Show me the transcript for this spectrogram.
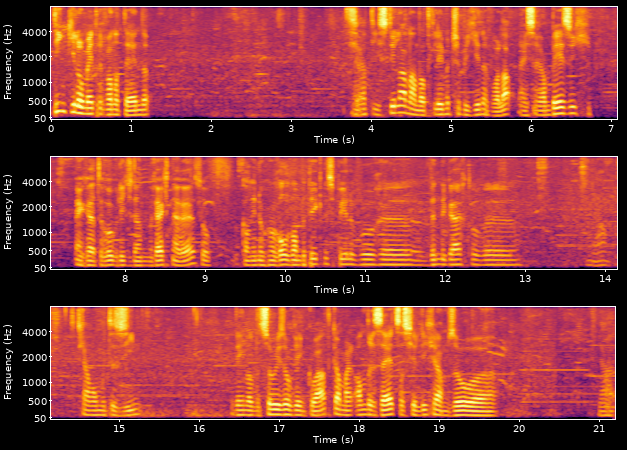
10 kilometer van het einde. Gaat hij stilaan aan dat klimmetje beginnen? Voilà, hij is eraan bezig. En gaat de Roglic dan recht naar huis? Of kan hij nog een rol van betekenis spelen voor eh Vindegaard? Of, eh, Ja, dat gaan we moeten zien. Ik denk dat het sowieso geen kwaad kan, maar anderzijds, als je lichaam zo, eh, ja,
